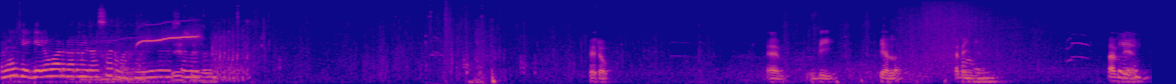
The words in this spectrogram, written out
A ver, que quiero guardarme las armas. no Sí, que sí, se me- sí. Pero... Eh, vi, cielo, cariño. ¿Estás ¿Qué? bien?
